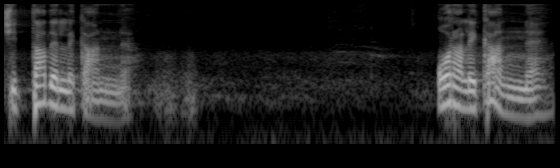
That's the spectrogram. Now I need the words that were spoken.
Città delle canne. Ora le canne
